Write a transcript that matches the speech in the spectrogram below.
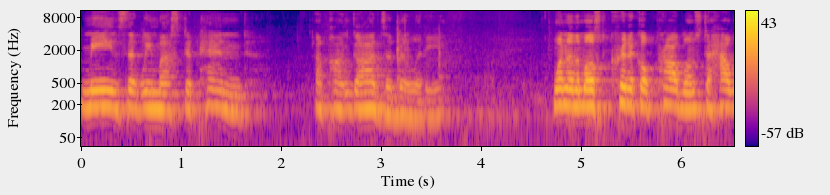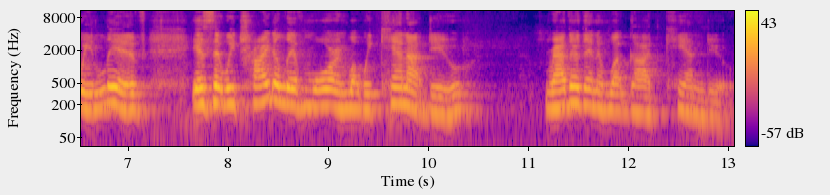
means that we must depend upon God's ability. One of the most critical problems to how we live is that we try to live more in what we cannot do rather than in what God can do.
